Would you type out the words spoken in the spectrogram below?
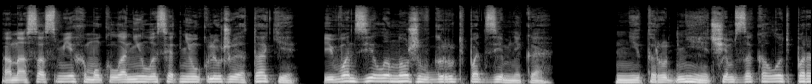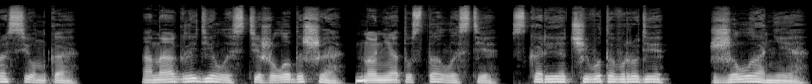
Она со смехом уклонилась от неуклюжей атаки и вонзила нож в грудь подземника. Не труднее, чем заколоть поросенка. Она огляделась, тяжело дыша, но не от усталости, скорее от чего-то вроде желания.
